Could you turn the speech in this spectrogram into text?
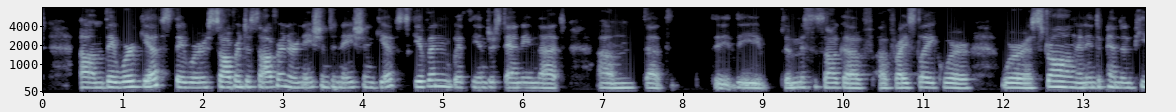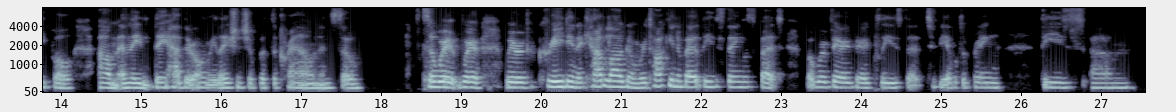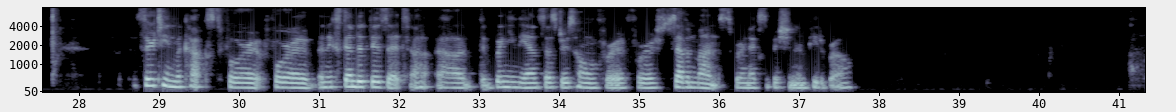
Um, they were gifts. They were sovereign to sovereign or nation to nation gifts given with the understanding that um, that the the the Mississauga of, of Rice Lake were were a strong and independent people, um, and they they had their own relationship with the crown, and so so we're we're we're creating a catalog and we're talking about these things, but but we're very very pleased that to be able to bring these um, 13 makaks for for a, an extended visit, uh, uh, bringing the ancestors home for for seven months for an exhibition in Peterborough.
